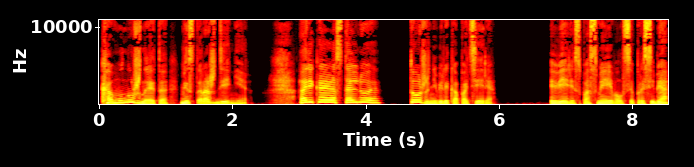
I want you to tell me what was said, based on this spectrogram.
кому нужно это месторождение? А река и остальное тоже невелика потеря. Верес посмеивался про себя,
